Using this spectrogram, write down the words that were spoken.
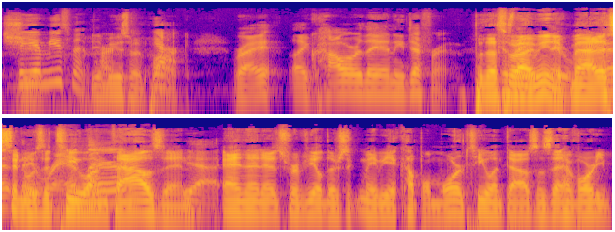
shoot, amusement the park. amusement Yeah. Park, right? Like how are they any different? But that's what they- I mean. If Madison ran- was they a ran T one there? thousand, yeah, and then it's revealed there's maybe a couple more T one thousands that have already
